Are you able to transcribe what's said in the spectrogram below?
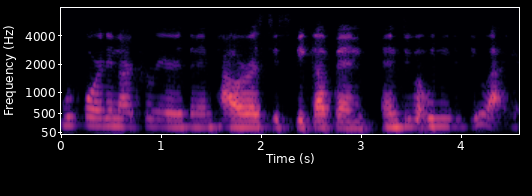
move forward in our careers and empower us to speak up and and do what we need to do out here.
